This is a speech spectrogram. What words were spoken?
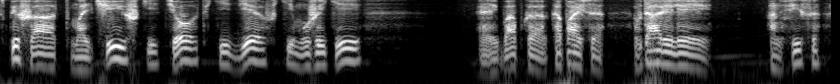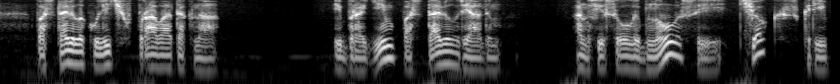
Спешат мальчишки, тетки, девки, мужики. «Эй, бабка, копайся, вдарили!» Анфиса поставила кулич вправо от окна. Ибрагим поставил рядом. Анфиса улыбнулась и чок-скрип,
